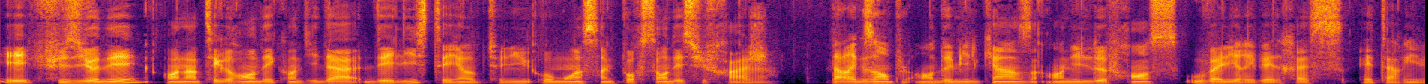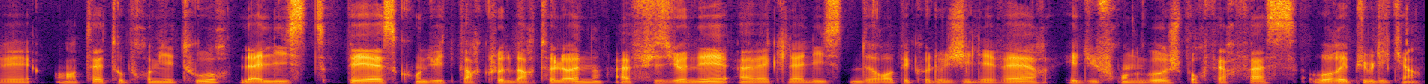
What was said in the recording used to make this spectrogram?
et fusionnées en intégrant des candidats des listes ayant obtenu au moins 5% des suffrages. Par exemple, en 2015, en Ile-de-France, où Valérie Pécresse est arrivée en tête au premier tour, la liste PS conduite par Claude Barthelone a fusionné avec la liste d'Europe Écologie Les Verts et du Front de Gauche pour faire face aux Républicains.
